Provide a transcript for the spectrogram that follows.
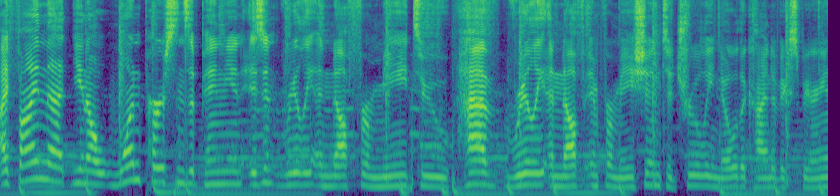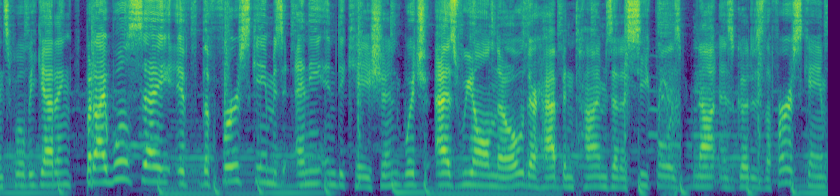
I find that, you know, one person's opinion isn't really enough for me to have have really enough information to truly know the kind of experience we'll be getting. But I will say, if the first game is any indication, which as we all know, there have been times that a sequel is not as good as the first game.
